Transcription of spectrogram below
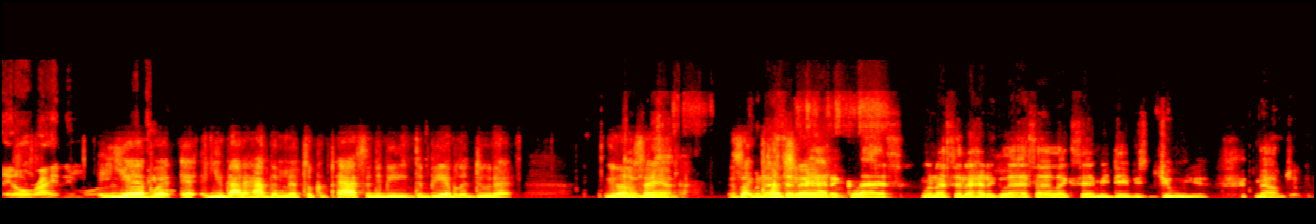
They don't write anymore. Yeah, People- but it, you got to have the mental capacity to be to be able to do that. You know what No, I'm saying? listen. It's like when I punching said I in. had a glass, when I said I had a glass eye like Sammy Davis Jr. No, I'm joking.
